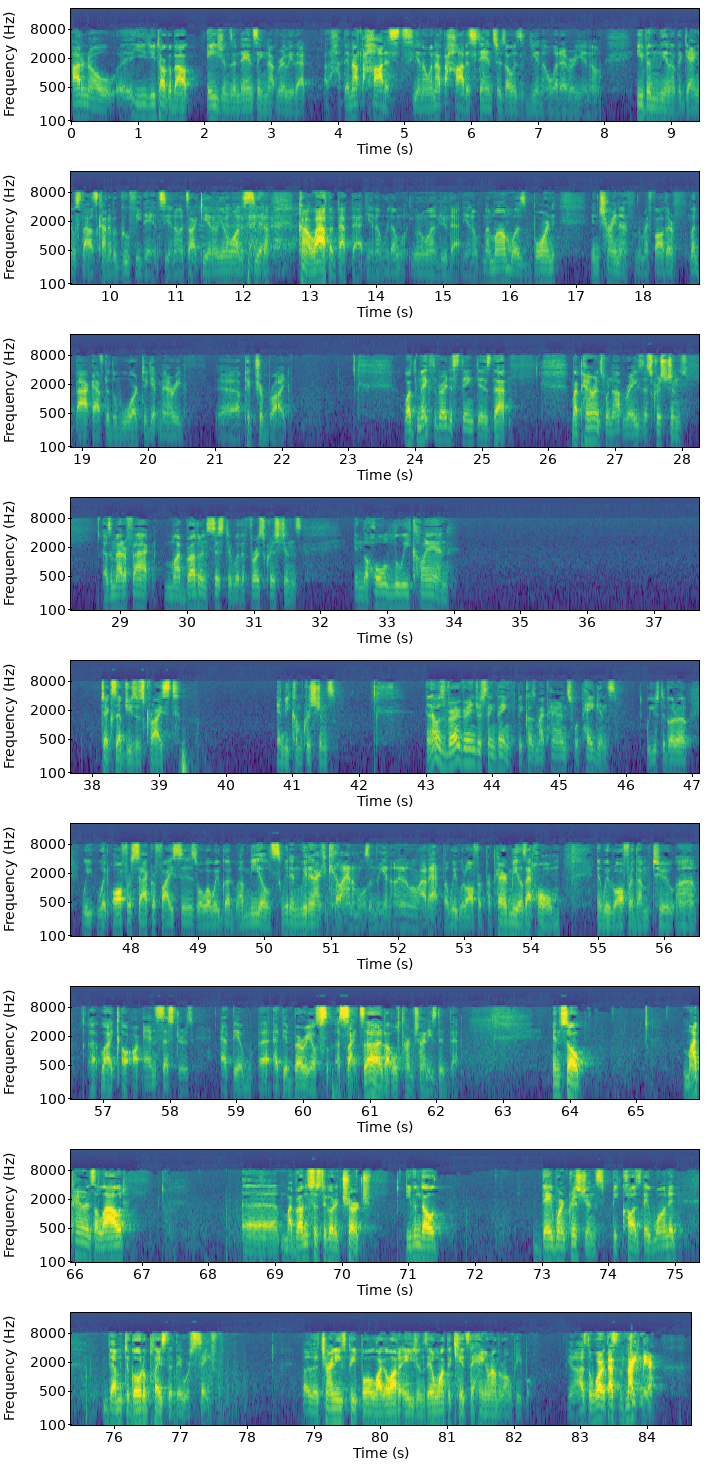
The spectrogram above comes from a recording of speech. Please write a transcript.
I don't know. You, you, talk about Asians and dancing, not really that. They're not the hottest, you know. We're not the hottest dancers. Always, you know, whatever, you know. Even you know, the Gangnam Style is kind of a goofy dance, you know. It's like you know, you don't want to see it. kind of laugh about that, you know. We don't, we don't want to do that, you know. My mom was born in China, and my father went back after the war to get married uh, a picture bride. What makes it very distinct is that my parents were not raised as Christians. As a matter of fact, my brother and sister were the first Christians in the whole Louis clan to accept Jesus Christ and become Christians. And that was a very, very interesting thing because my parents were pagans. We used to go to we would offer sacrifices or what we've got uh, meals. We didn't, we didn't actually kill animals and, you know, I don't allow that, but we would offer prepared meals at home and we would offer them to, um, uh, like our, our, ancestors at their, uh, at their burial uh, sites. Uh, the old time Chinese did that. And so my parents allowed uh, my brother and sister to go to church, even though they weren't Christians, because they wanted them to go to a place that they were safe. But the Chinese people, like a lot of Asians, they don't want the kids to hang around the wrong people. You know, that's the word, that's the nightmare.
